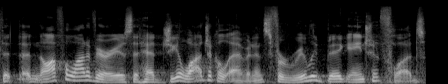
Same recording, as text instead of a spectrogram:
that an awful lot of areas that had geological evidence for really big ancient floods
